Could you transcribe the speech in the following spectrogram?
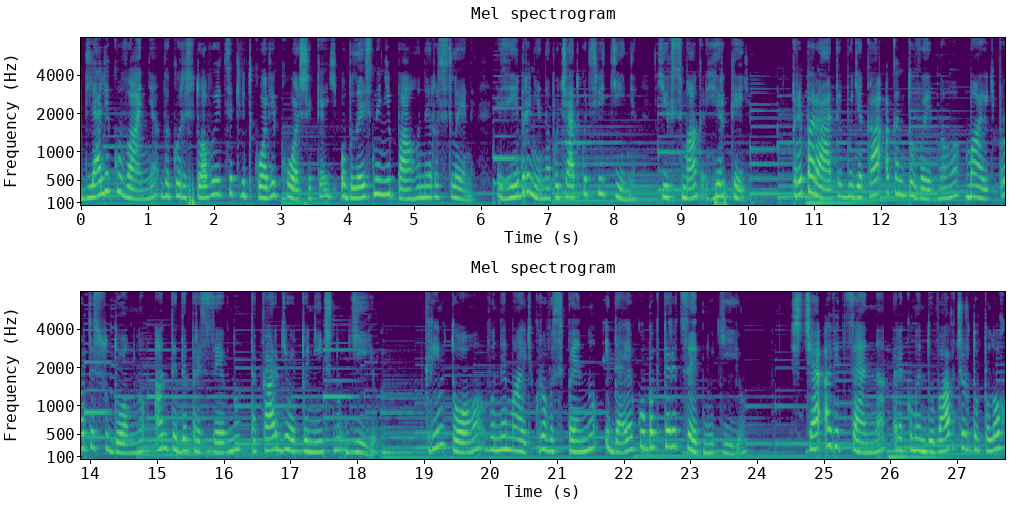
Для лікування використовуються квіткові кошики й облиснені пагони рослини, зібрані на початку цвітіння, їх смак гіркий. Препарати будь-яка акантовидного мають протисудомну, антидепресивну та кардіотонічну дію. Крім того, вони мають кровоспинну і деяку бактерицидну дію. Ще Авіценна рекомендував чортополох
